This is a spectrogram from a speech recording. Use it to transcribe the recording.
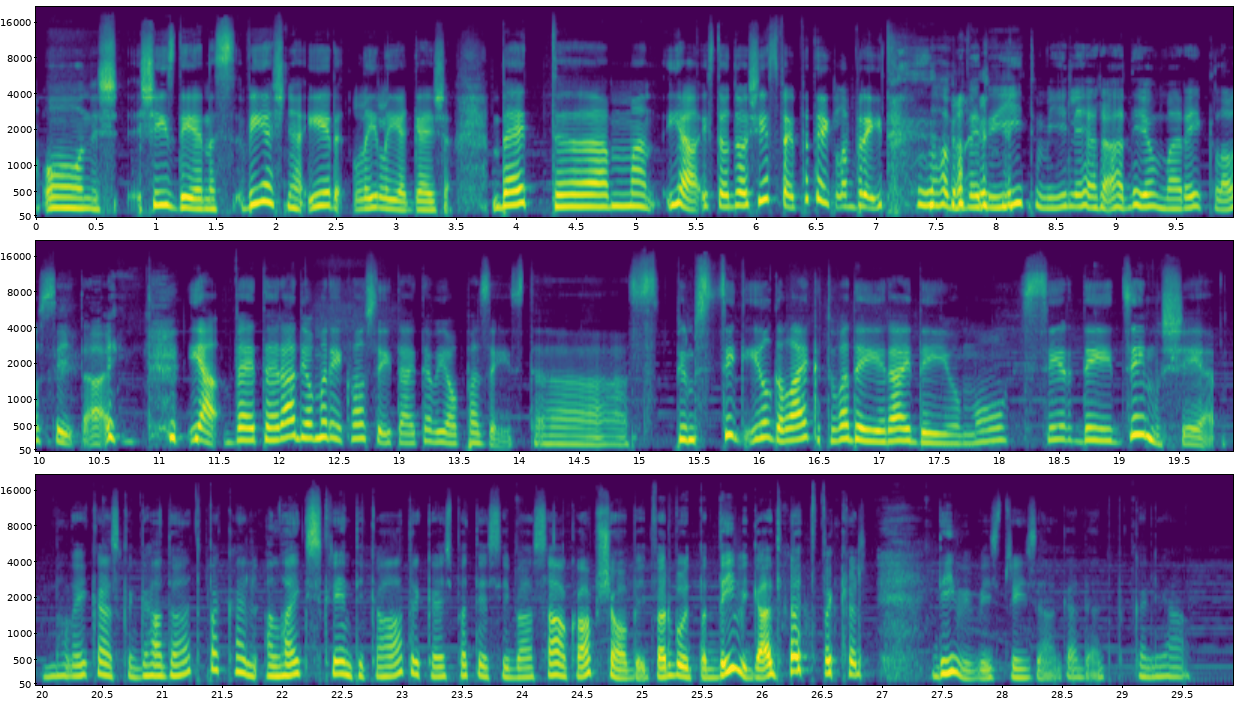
Un šīs dienas viešņa ir Lilija Geža. Bet uh, man, jā, es tev došu iespēju pateikt labrīt. labrīt, mīļie radio Marija klausītāji. jā, bet uh, radio Marija klausītāji tevi jau pazīst. Uh, pirms cik ilga laika tu vadīji raidījumu sirdī dzimušie? Man liekas, ka gadu atpakaļ laiks skrien tik ātri, ka es patiesībā sāku apšaubīt, varbūt pat divi gadu atpakaļ divi visdrīzāk gadi atpakaļ, jā.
